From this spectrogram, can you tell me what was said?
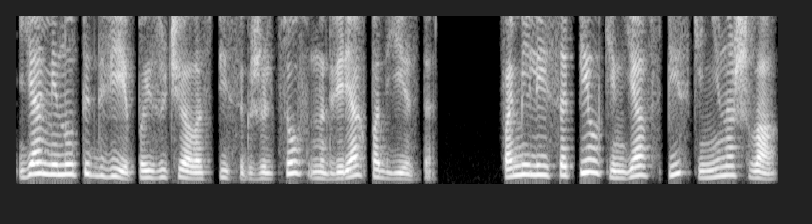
я минуты две поизучала список жильцов на дверях подъезда. Фамилии Сапилкин я в списке не нашла,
